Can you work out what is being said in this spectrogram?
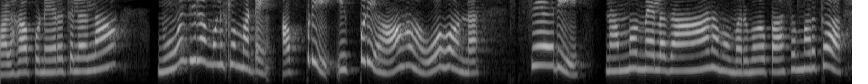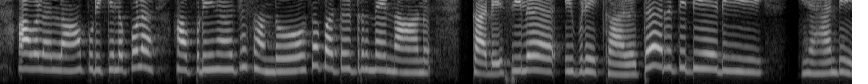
வளகாப்பு நேரத்துலலாம் மூஞ்சில முழிக்க மாட்டேன். அப்படி இப்படி ஆஹா ஓஹோன்னு. சரி நம்ம மேலே தான் நம்ம மருமக பாசமாக இருக்கா? அவளெல்லாம் பிடிக்கல போல அப்படின்னு நினச்சி சந்தோஷப்பட்டுட்டு இருந்தேன் நான். கடைசியில் இப்படி கழுத்தை அறுத்திட்டியேடி. ஏண்டி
